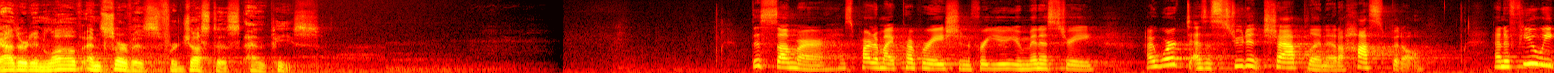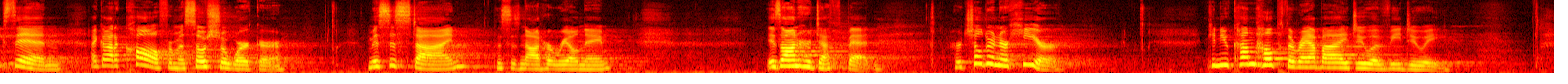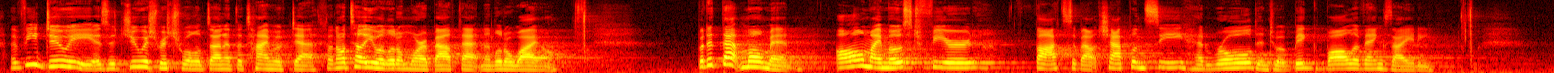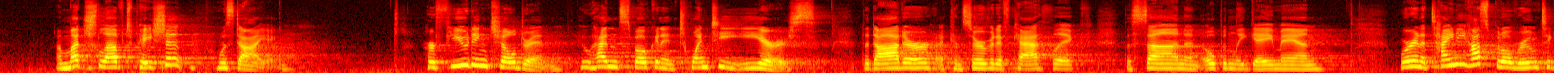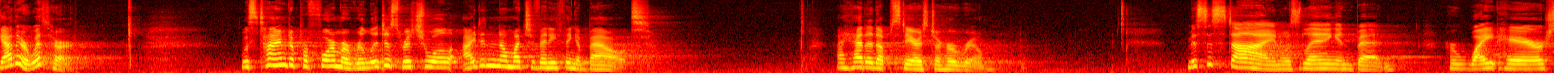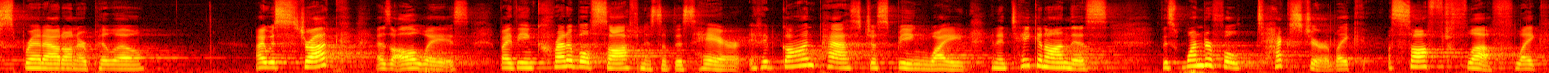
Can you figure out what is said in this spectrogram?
gathered in love and service for justice and peace. This summer, as part of my preparation for UU ministry, I worked as a student chaplain at a hospital. And a few weeks in, I got a call from a social worker. Mrs. Stein, this is not her real name, is on her deathbed. Her children are here, can you come help the rabbi do a vidui? A vidui is a Jewish ritual done at the time of death, and I'll tell you a little more about that in a little while. But at that moment, all my most feared thoughts about chaplaincy had rolled into a big ball of anxiety. A much loved patient was dying. Her feuding children, who hadn't spoken in 20 years, the daughter, a conservative Catholic, the son, an openly gay man, We're in a tiny hospital room together with her. It was time to perform a religious ritual I didn't know much of anything about. I headed upstairs to her room. Mrs. Stein was laying in bed, her white hair spread out on her pillow. I was struck, as always, by the incredible softness of this hair. It had gone past just being white and had taken on this, this wonderful texture, like a soft fluff, like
